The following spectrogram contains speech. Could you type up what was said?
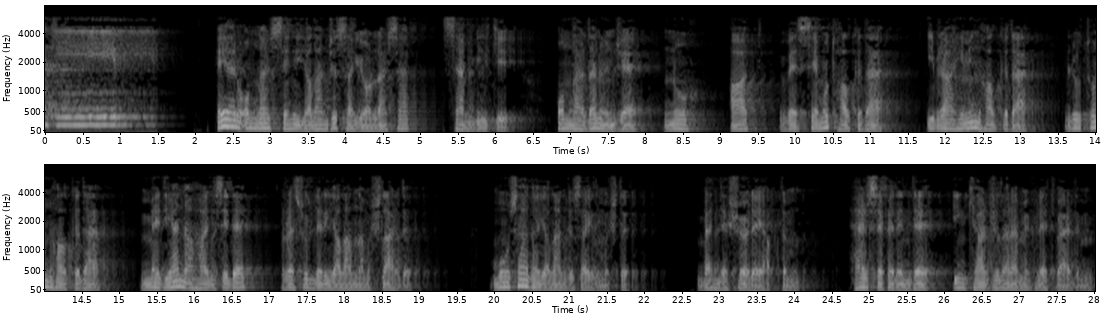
نَكِيرِ Eğer onlar seni yalancı sayıyorlarsa, sen bil ki, onlardan önce Nuh, Ad ve Semud halkı da, İbrahim'in halkı da, Lut'un halkı da, Medyen ahalisi de, Resulleri yalanlamışlardı. Musa da yalancı sayılmıştı. Ben de şöyle yaptım. Her seferinde inkarcılara mühlet verdim.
